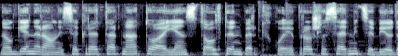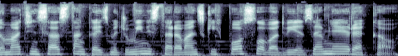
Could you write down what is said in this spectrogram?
No generalni sekretar NATO-a Jens Stoltenberg, koji je prošle sedmice bio domaćin sastanka između ministara vanjskih poslova dvije zemlje, je rekao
